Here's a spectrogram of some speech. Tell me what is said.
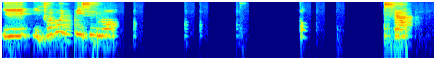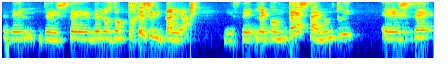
Y, y fue buenísimo de, de, este, de los doctores en Italia, este, le contesta en un tuit, este,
